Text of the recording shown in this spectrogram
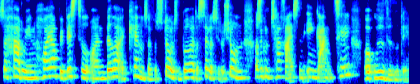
så har du en højere bevidsthed og en bedre erkendelse og forståelse, både af dig selv og situationen, og så kan du tage rejsen en gang til og udvide det.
